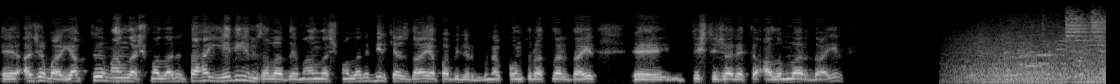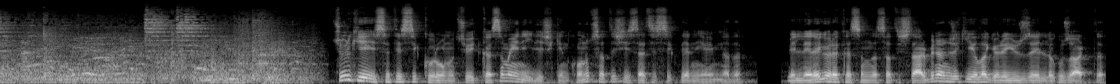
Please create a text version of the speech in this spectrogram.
e, acaba yaptığım anlaşmaları daha yeni imzaladığım anlaşmaları bir kez daha yapabilirim. Buna kontratlar dahil, e, dış ticarette alımlar dahil. Türkiye İstatistik Kurumu TÜİK Kasım ayına ilişkin konut satış istatistiklerini yayımladı. Verilere göre Kasım'da satışlar bir önceki yıla göre %59 arttı.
